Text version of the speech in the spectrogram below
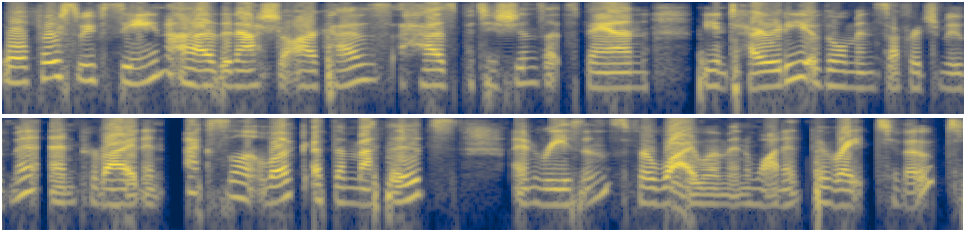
well, first we've seen uh, the National Archives has petitions that span the entirety of the women's suffrage movement and provide an excellent look at the methods and reasons for why women wanted the right to vote.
